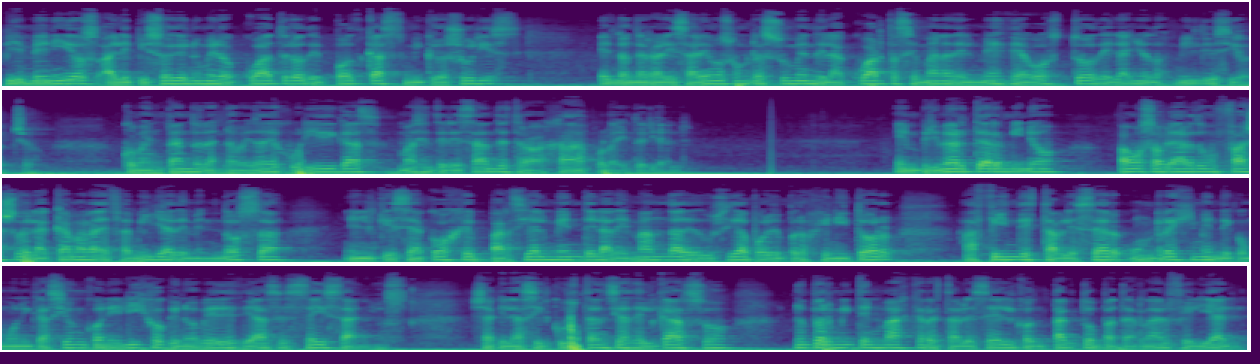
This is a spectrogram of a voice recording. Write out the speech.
Bienvenidos al episodio número 4 de Podcast Microjuris, en donde realizaremos un resumen de la cuarta semana del mes de agosto del año 2018, comentando las novedades jurídicas más interesantes trabajadas por la editorial. En primer término, vamos a hablar de un fallo de la Cámara de Familia de Mendoza en el que se acoge parcialmente la demanda deducida por el progenitor a fin de establecer un régimen de comunicación con el hijo que no ve desde hace seis años, ya que las circunstancias del caso no permiten más que restablecer el contacto paternal filial,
